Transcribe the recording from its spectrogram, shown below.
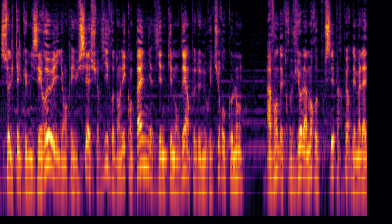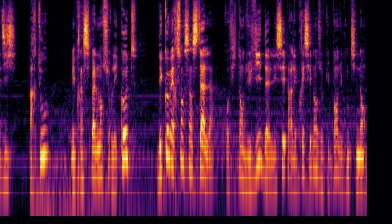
Seuls quelques miséreux ayant réussi à survivre dans les campagnes viennent quémander un peu de nourriture aux colons, avant d'être violemment repoussés par peur des maladies. Partout, mais principalement sur les côtes, des commerçants s'installent, profitant du vide laissé par les précédents occupants du continent.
